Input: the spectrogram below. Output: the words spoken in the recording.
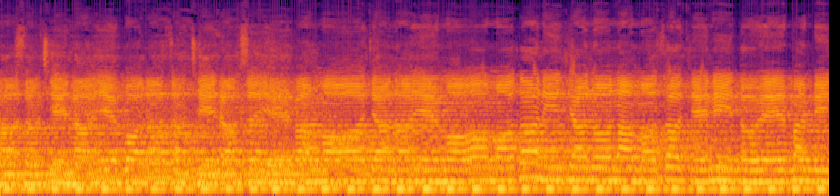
那上切那耶婆那上切那舍耶班摩迦那耶摩迦罗那摩诃揭尼多耶班毗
